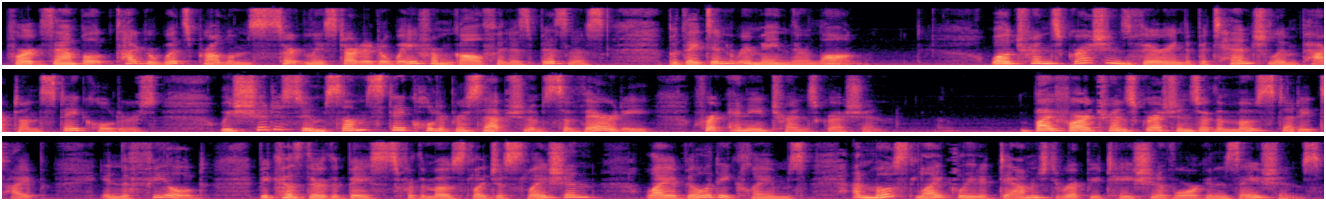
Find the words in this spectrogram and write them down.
For example, Tiger Woods' problems certainly started away from golf and his business, but they didn't remain there long. While transgressions vary in the potential impact on stakeholders, we should assume some stakeholder perception of severity for any transgression. By far, transgressions are the most studied type in the field because they're the basis for the most legislation, liability claims, and most likely to damage the reputation of organizations.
